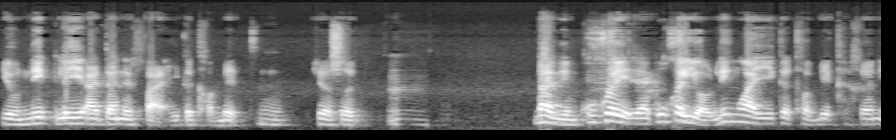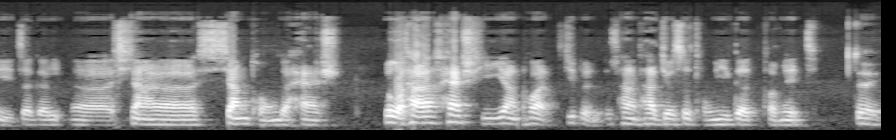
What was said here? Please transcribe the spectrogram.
uniquely identify 一个 commit，嗯，就是，嗯，那你不会也不会有另外一个 commit 和你这个呃相相同的 hash。如果它 hash 一样的话，基本上它就是同一个 commit。对，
